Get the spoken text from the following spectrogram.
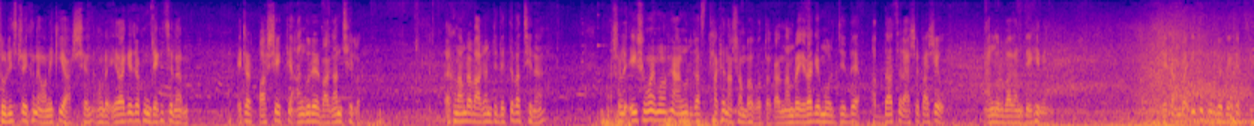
টুরিস্ট এখানে অনেকেই আসছেন আমরা এর আগে যখন দেখেছিলাম, এটার পাশে একটি আঙ্গুরের বাগান ছিল। এখন আমরা বাগানটি দেখতে পাচ্ছি না। আসলে এই সময় মনে হয় আঙুর গাছ থাকে না সম্ভবত, কারণ আমরা এর আগে মসজিদে আব্দাসের আশেপাশেও আঙ্গুর বাগান দেখিনি। যেটা আমরা ইতিপূর্বে দেখেছি।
